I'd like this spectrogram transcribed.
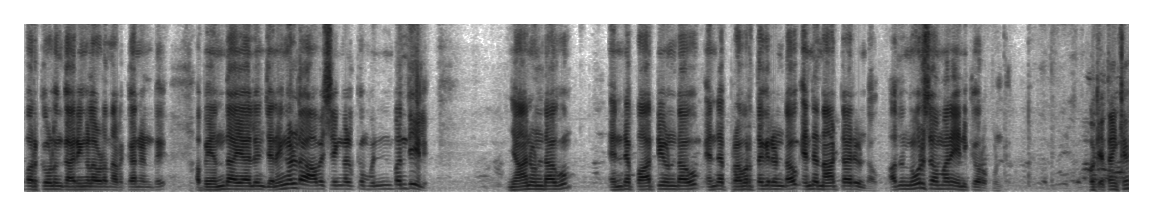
വർക്കുകളും കാര്യങ്ങളും അവിടെ നടക്കാനുണ്ട്. അപ്പൊ എന്തായാലും ജനങ്ങളുടെ ആവശ്യങ്ങൾക്ക് മുൻപന്തിയിൽ ഞാനുണ്ടാകും. എന്റെ പാർട്ടി ഉണ്ടാവും എന്റെ പ്രവർത്തകരുണ്ടാവും എന്റെ നാട്ടുകാരും ഉണ്ടാവും അത് നൂറ് ശതമാനം എനിക്ക് ഉറപ്പുണ്ട്. ഓക്കെ താങ്ക് യു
